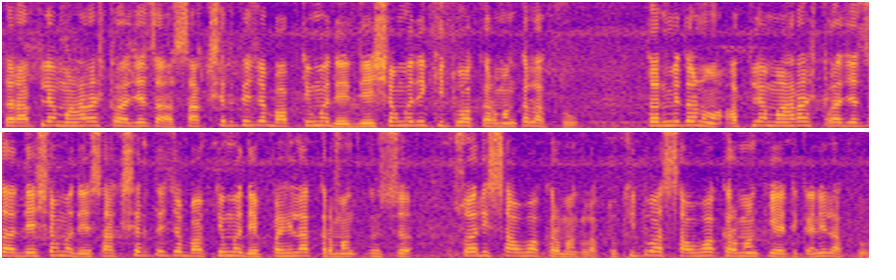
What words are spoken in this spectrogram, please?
तर आपल्या महाराष्ट्र राज्याचा साक्षरतेच्या बाबतीमध्ये देशामध्ये कितवा क्रमांक लागतो? तर मित्रांनो आपल्या महाराष्ट्र राज्याचा देशामध्ये साक्षरतेच्या बाबतीमध्ये पहिला क्रमांक सॉरी सहावा क्रमांक लागतो. कितवा सहावा क्रमांक या ठिकाणी लागतो?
